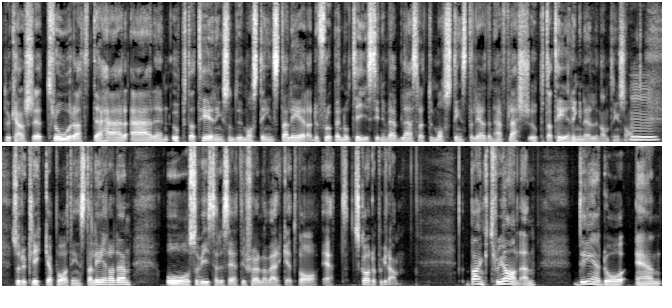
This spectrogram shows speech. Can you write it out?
Du kanske tror att det här är en uppdatering som du måste installera. Du får upp en notis i din webbläsare att du måste installera den här Flash-uppdateringen eller någonting sånt. Så du klickar på att installera den och så visar det sig att det i själva verket var ett skadeprogram. Banktrojanen, det är då en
